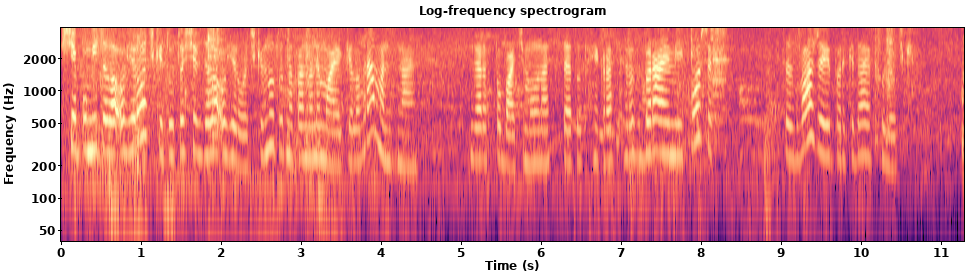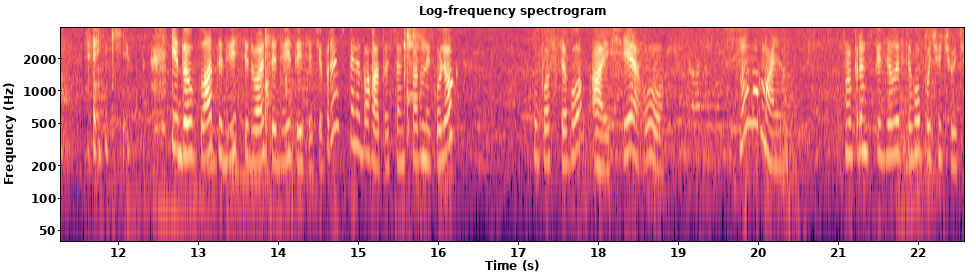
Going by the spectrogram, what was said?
Ще помітила огірочки, тут ще взяла огірочки. Ну тут, напевно, немає кілограма, не знаю. Зараз побачимо. У нас все тут якраз розбирає мій кошик, все зважує і перекидає в кульочки. Thank. І до оплати 222 тисячі. В принципі, небагато. Ось там чорний кульок, купа всього. А, і ще, о. Ну, нормально. Ми, в принципі, взяли всього по чуть-чуть.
